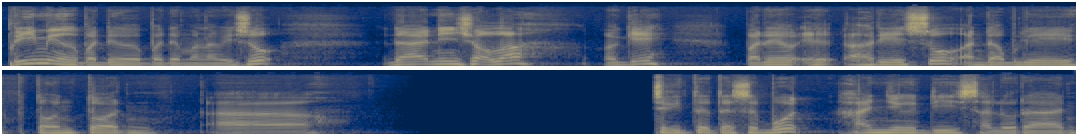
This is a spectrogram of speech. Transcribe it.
premiere pada pada malam besok. Dan insyaallah okey pada hari esok anda boleh tonton uh, cerita tersebut hanya di saluran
